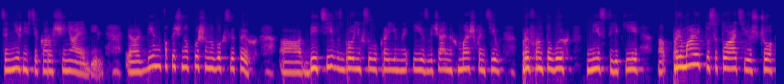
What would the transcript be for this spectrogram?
це ніжність, яка розчиняє біль. Е, Він фактично пише нових святих бійців Збройних сил України і звичайних мешканців прифронтових міст, які приймають ту ситуацію, що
